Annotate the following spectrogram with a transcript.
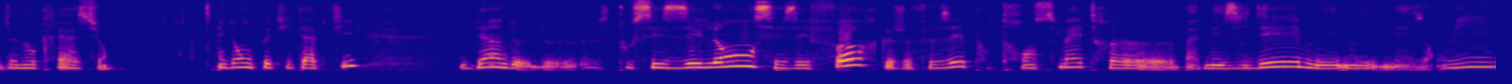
de nos créations. Et donc petit à petit, eh bien, de, tous ces élans, ces efforts que je faisais pour transmettre euh, bah, mes idées, mes, mes, mes envies,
